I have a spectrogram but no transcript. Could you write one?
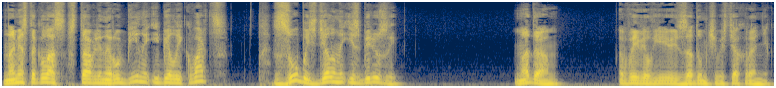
На место глаз вставлены рубины и белый кварц, зубы сделаны из бирюзы. «Мадам», — вывел ее из задумчивости охранник,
